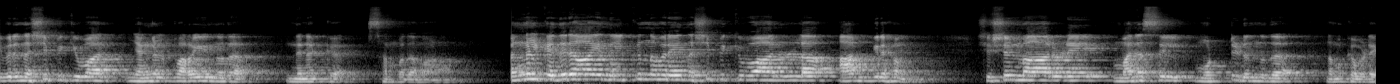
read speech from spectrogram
ഇവരെ നശിപ്പിക്കുവാൻ ഞങ്ങൾ പറയുന്നത് നിനക്ക് സമ്മതമാണ്. തങ്ങൾക്കെതിരായി നിൽക്കുന്നവരെ നശിപ്പിക്കുവാനുള്ള ആഗ്രഹം ശിഷ്യന്മാരുടെ മനസ്സിൽ മുട്ടിടുന്നത് നമുക്കവിടെ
